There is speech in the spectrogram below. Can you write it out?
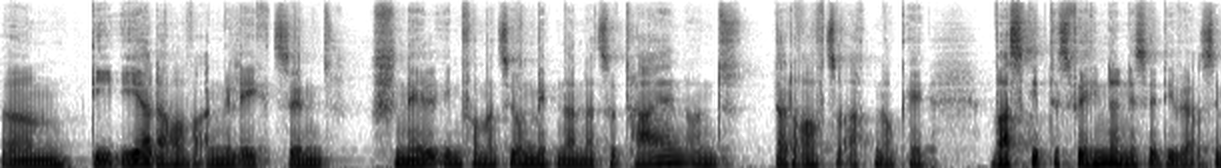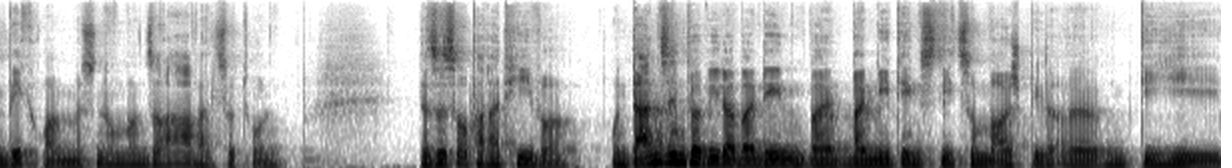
ähm, die eher darauf angelegt sind, schnell Informationen miteinander zu teilen und darauf zu achten, okay, was gibt es für Hindernisse, die wir aus dem Weg räumen müssen, um unsere Arbeit zu tun. Das ist operativer. Und dann sind wir wieder bei den, bei, bei Meetings, die zum Beispiel äh, die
